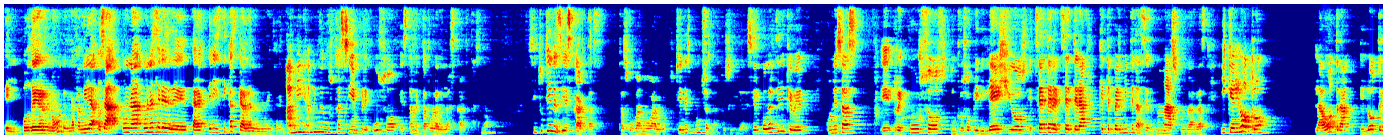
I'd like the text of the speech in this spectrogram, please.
el poder, ¿no? De una familia, o sea, una, una serie de características que hablan de una diferencia. A mí, a mí me gusta siempre, uso esta metáfora de las cartas, ¿no? Si tú tienes 10 cartas, estás jugando algo, pues tienes muchas más posibilidades. Y el poder tiene que ver con esos eh, recursos, incluso privilegios, etcétera, etcétera, que te permiten hacer más jugadas y que el otro, la otra, el otro,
